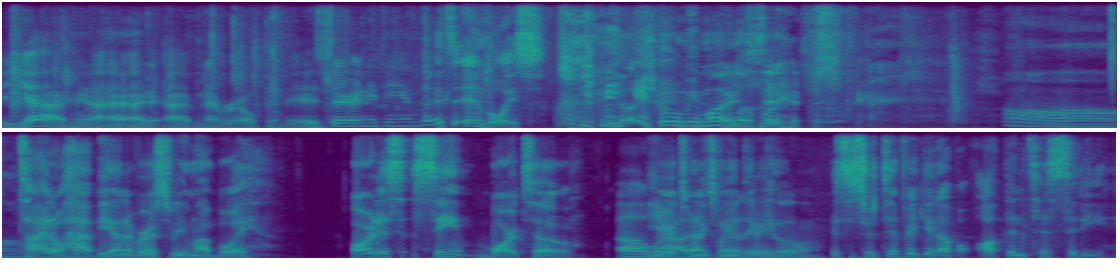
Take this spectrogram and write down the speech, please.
Yeah, I mean, I, I I've never opened it. Is there anything in there? It's an invoice. like, you owe me money, Oh, motherfucker. Aww. Title: Happy Anniversary, my boy. Artist Saint Barto. Oh, wow, that's really cool. It's a certificate of authenticity.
